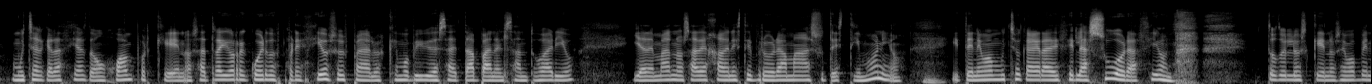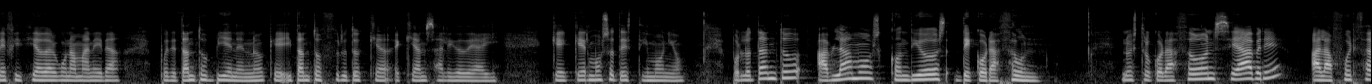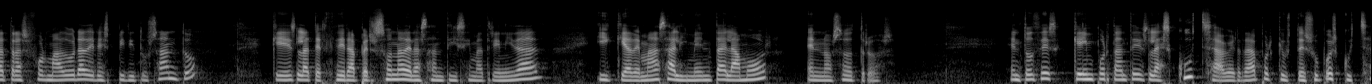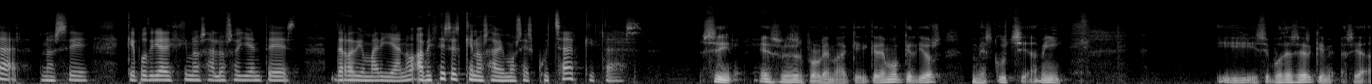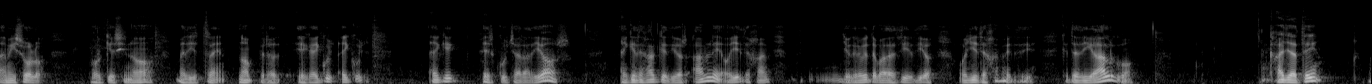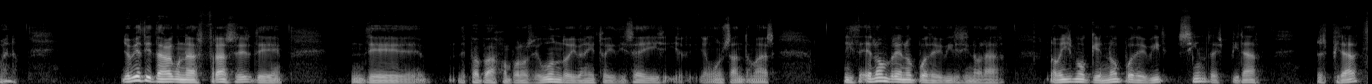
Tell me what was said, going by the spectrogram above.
Muchas gracias, don Juan, porque nos ha traído recuerdos preciosos para los que hemos vivido esa etapa en el santuario y además nos ha dejado en este programa su testimonio. Mm. Y tenemos mucho que agradecerle a su oración. Todos los que nos hemos beneficiado de alguna manera pues de tantos bienes ¿no? y tantos frutos que han salido de ahí. Qué, hermoso testimonio. Por lo tanto, hablamos con Dios de corazón. Nuestro corazón se abre a la fuerza transformadora del Espíritu Santo, que es la tercera persona de la Santísima Trinidad y que además alimenta el amor en nosotros. Entonces, qué importante es la escucha, ¿verdad? Porque usted supo escuchar. No sé qué podría decirnos a los oyentes de Radio María, ¿no? A veces es que no sabemos escuchar, quizás. Sí, eso es el problema, que queremos que Dios me escuche a mí. Y si puede ser que sea a mí solo, porque si no me distraen. No, pero hay, hay, que escuchar a Dios. Hay que dejar que Dios hable. Oye, déjame. Yo creo que te va a decir Dios, oye, déjame que te diga algo. Cállate. Bueno, yo voy a citar algunas frases de, de, Papa Juan Pablo II y Benedicto XVI y algún santo más Dice, el hombre no puede vivir sin orar, lo mismo que no puede vivir sin respirar. Respirar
